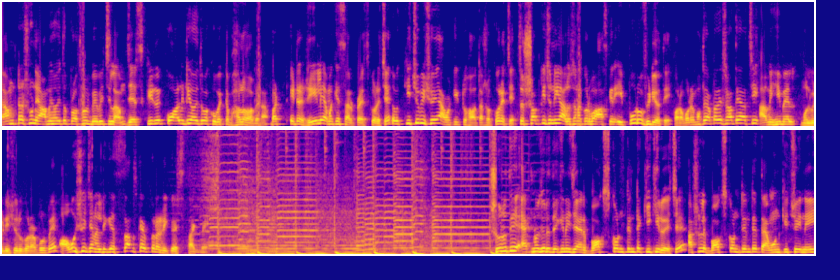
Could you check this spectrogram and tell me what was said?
দামটা শুনে আমি হয়তো প্রথমে ভেবেছিলাম যে স্ক্রিনের কোয়ালিটি হয়তো খুব একটা ভালো হবে না বাট এটা রিয়েলি আমাকে সারপ্রাইজ করেছে। তবে কিছু বিষয়ে আমাকে একটু হতাশ করেছে। তো সবকিছু নিয়ে আলোচনা করব আজকের এই পুরো ভিডিওতে। বরাবরের মতো আপনাদের সাথে আছি। আমি হিমেল, মূল ভিডিও শুরু করার পূর্বে অবশ্যই চ্যানেলটিকে সাবস্ক্রাইব করার রিকোয়েস্ট থাকবে। শুরুতে এক নজরে দেখে নিই যে এর বক্স কন্টেন্টে কি কি রয়েছে। আসলে বক্স কন্টেন্টে তেমন কিছুই নেই।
